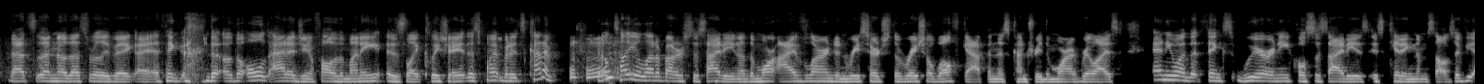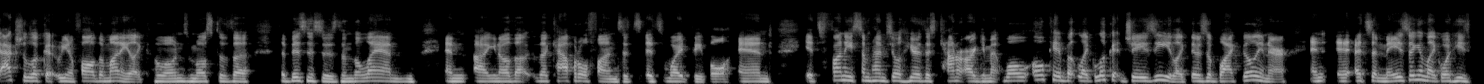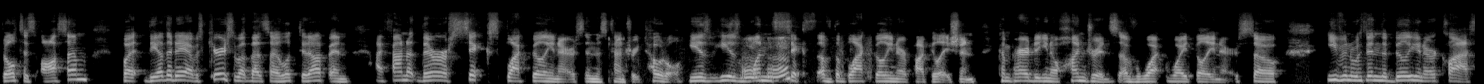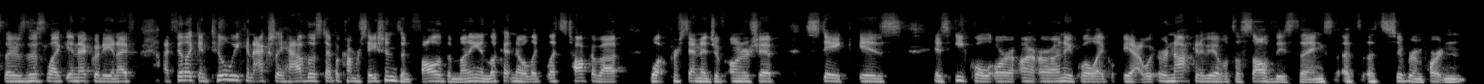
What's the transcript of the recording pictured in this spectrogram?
That's uh, no, that's really big. I, I, think the the old adage, you know, follow the money is like cliche at this point, but it's kind of mm-hmm. it'll tell you a lot about our society. You know, the more I've learned and researched the racial wealth gap in this country, the more I've realized anyone that thinks we're an equal society is, is kidding themselves. If you actually look at you know follow the money, like who owns most of the the businesses and the land and uh, you know the the capital funds, it's it's white people. And it's funny sometimes you'll hear this counter argument. Well, okay, but like look at Jay Z, like there's a black billionaire, and it's amazing, and like what he's built is awesome. But the other day I was curious about that, so I looked it up and I found out there are six black billionaires in this country total. He is he is mm-hmm. one sixth of the black billionaire population compared to you know hundreds of what white billionaires. So even within the billionaire class, there's this like inequity, and I I feel like until we can actually have those type of conversations and follow the money and look at no like let's talk about what percentage of ownership stake is is equal or or, or unequal. Like yeah, we're not going to be able to solve these things. That's that's super important.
